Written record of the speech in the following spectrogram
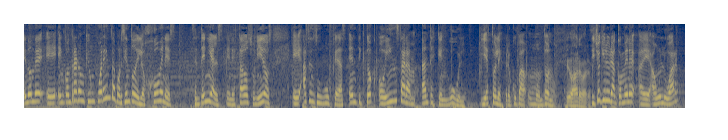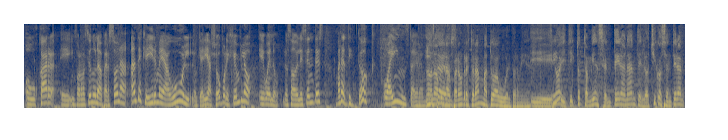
en donde eh, encontraron que un 40% de los jóvenes centennials en Estados Unidos eh, hacen sus búsquedas en TikTok o Instagram antes que en Google. Y esto les preocupa un montón. Qué bárbaro. Si yo quiero ir a comer eh, a un lugar o buscar eh, información de una persona, antes que irme a Google, lo que haría yo, por ejemplo, eh, bueno, los adolescentes van a TikTok o a Instagram. No, no, Instagram pero- para un restaurante mató a Google para mí. ¿eh? Y, ¿Sí? no, y TikTok también se enteran antes, los chicos se enteran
